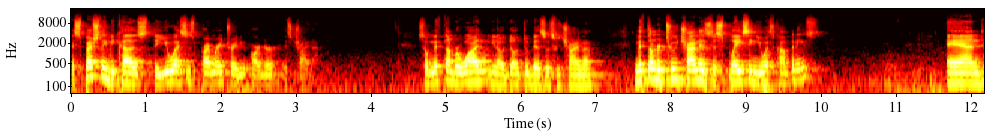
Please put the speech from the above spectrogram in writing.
especially because the US's primary trading partner is China. So myth number one, you know, don't do business with China. Myth number two, China is displacing US companies, and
